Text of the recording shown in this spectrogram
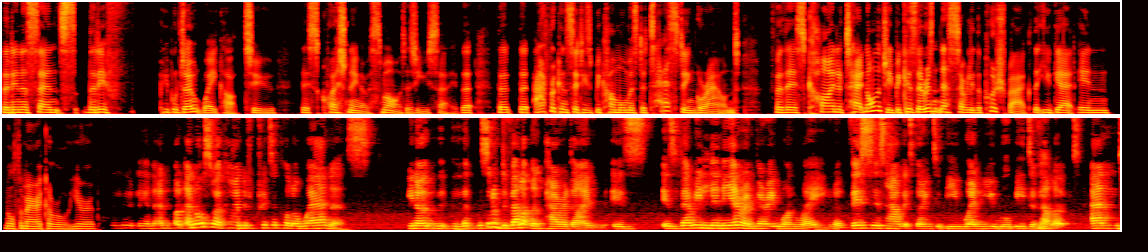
That in a sense, that if people don't wake up to this questioning of smart, as you say, that that that African cities become almost a testing ground for this kind of technology because there isn't necessarily the pushback that you get in North America or Europe. Absolutely, and, and, and also a kind of critical awareness. You know, the, the, the sort of development paradigm is is very linear and very one way. You know, this is how it's going to be when you will be developed. And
